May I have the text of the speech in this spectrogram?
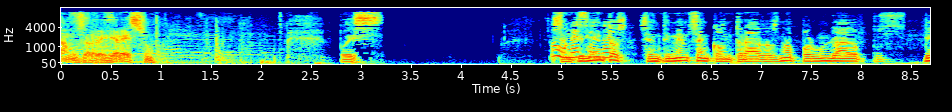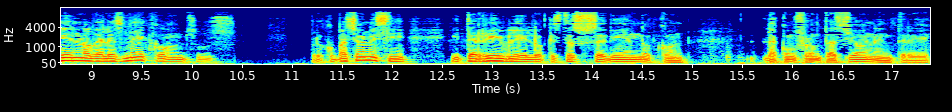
estamos de regreso. Pues sentimientos, sentimientos encontrados, ¿no? Por un lado, pues bien lo del SME con sus preocupaciones y, y terrible lo que está sucediendo con la confrontación entre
